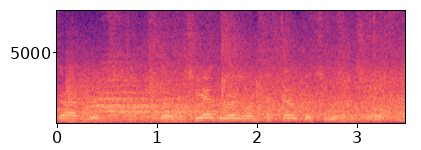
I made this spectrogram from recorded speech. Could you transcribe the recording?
She was, she had the right one picked out, but she wasn't sure.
